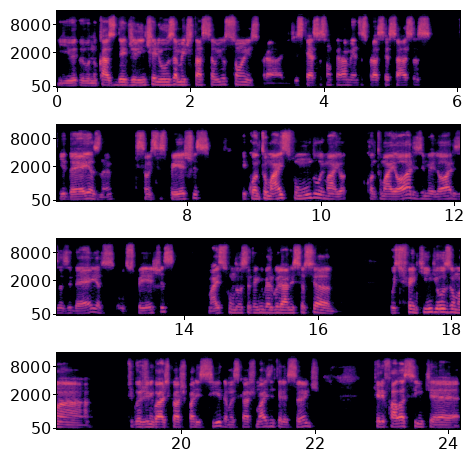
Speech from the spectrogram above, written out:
E no caso do David Lynch, ele usa a meditação e os sonhos para diz que essas são ferramentas para acessar essas ideias, né? Que são esses peixes. E quanto mais fundo e maior, quanto maiores e melhores as ideias, os peixes, mais fundo você tem que mergulhar nesse oceano. O Stephen King usa uma figura de linguagem que eu acho parecida, mas que eu acho mais interessante, que ele fala assim que é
